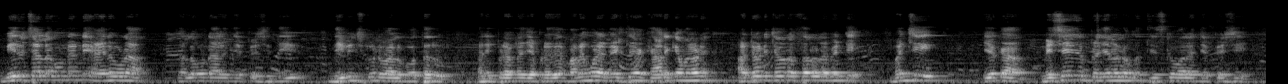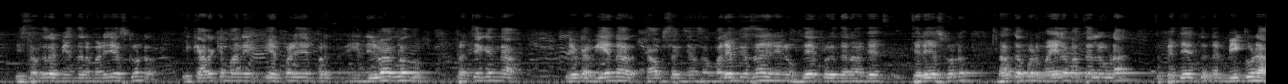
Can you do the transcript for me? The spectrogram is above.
మీరు చల్లగా ఉండండి ఆయన కూడా చల్లగా ఉండాలని చెప్పేసి దీవించుకుంటూ వాళ్ళు పోతారు. అని ఇప్పుడన్నా చెప్పలేదు మనం కూడా నెక్స్ట్ కార్యక్రమంలో అటువంటి చౌరస్థలంలో పెట్టి మంచి ఈ యొక్క మెసేజ్ ప్రజలలో తీసుకోవాలని చెప్పేసి ఈ సందర్భం మీ అందరం మని చేసుకుంటూ ఈ కార్యక్రమాన్ని ఏర్పాటు చేయ ఈ నిర్వాహకులకు ప్రత్యేకంగా ఈ యొక్క విఎన్ఆర్ కాపు సంక్షేమ సంఘం మరొకసారి నేను హృదయపూర్వక తెలియజేసుకుంటూ దాంతో పాటు మహిళా మతాలు కూడా పెద్ద ఎత్తున మీకు కూడా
